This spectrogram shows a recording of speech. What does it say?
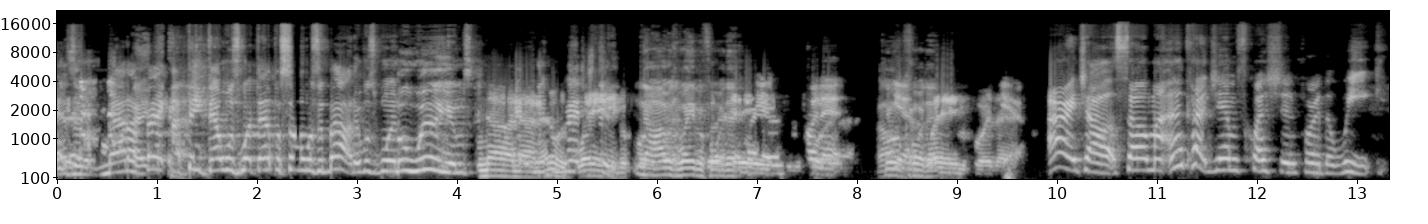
As a matter of fact, I think that was what the episode was about. It was when Lou Williams. No, no, no. It was way City. before. No, I was way before that. Way before that. Oh, Yeah. before that. Way before that. Yeah. All right, y'all. So my uncut gems question for the week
